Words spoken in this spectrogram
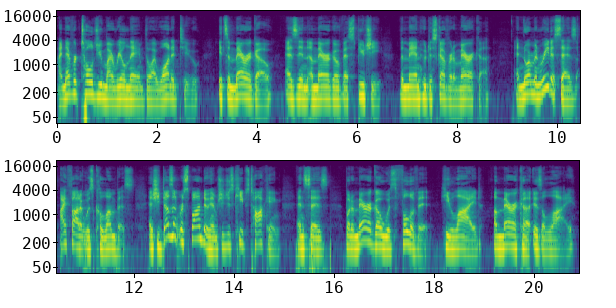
"I never told you my real name, though I wanted to. It's Amerigo, as in Amerigo Vespucci, the man who discovered America." And Norman Reedus says, I thought it was Columbus. And she doesn't respond to him. She just keeps talking and says, But Amerigo was full of it. He lied. America is a lie.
